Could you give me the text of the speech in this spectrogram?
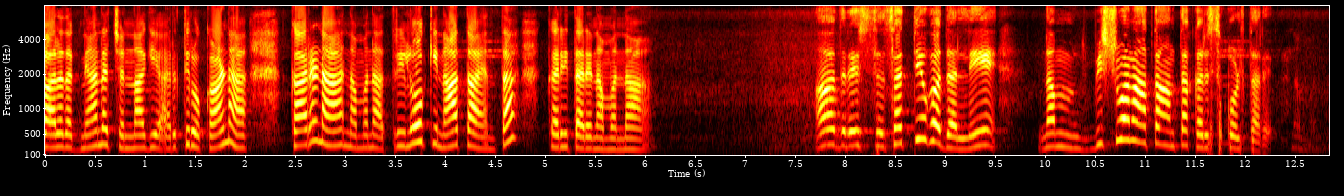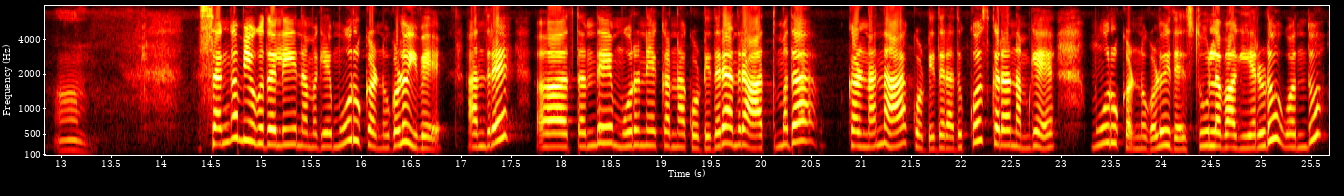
ಕಾಲದ ಜ್ಞಾನ ಚೆನ್ನಾಗಿ ಅರಿತಿರೋ ಕಾರಣ ಕಾರಣ ನಮ್ಮನ್ನು ತ್ರಿಲೋಕಿನಾಥ ಅಂತ ಕರೀತಾರೆ ನಮ್ಮನ್ನು. ಆದರೆ ಸತ್ಯುಗದಲ್ಲಿ ನಮ್ಮ ವಿಶ್ವನಾಥ ಅಂತ ಕರೆಸಿಕೊಳ್ತಾರೆ. ಹ್ಞೂ ಸಂಗಮ ಯುಗದಲ್ಲಿ ನಮಗೆ ಮೂರು ಕಣ್ಣುಗಳು ಇವೆ. ಅಂದರೆ ತಂದೆ ಮೂರನೇ ಕಣ್ಣ ಕೊಟ್ಟಿದ್ದಾರೆ. ಅಂದರೆ ಆತ್ಮದ ಕಣ್ಣನ್ನು ಕೊಟ್ಟಿದ್ದಾರೆ. ಅದಕ್ಕೋಸ್ಕರ ನಮಗೆ ಮೂರು ಕಣ್ಣುಗಳು ಇದೆ. ಸ್ಥೂಲವಾಗಿ ಎರಡು ಒಂದು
